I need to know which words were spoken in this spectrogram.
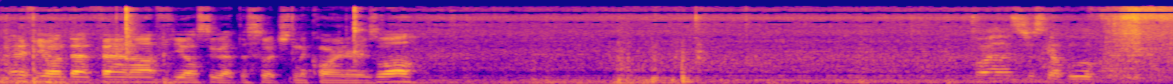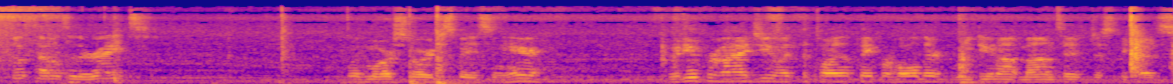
And if you want that fan off, you also got the switch in the corner as well. Toilet's just got the little foot pedal to the right with more storage space in here. We do provide you with the toilet paper holder. We do not mount it just because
